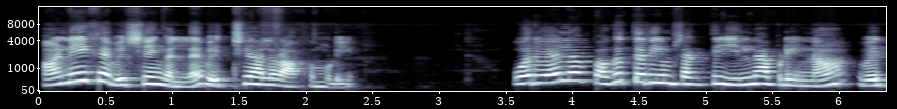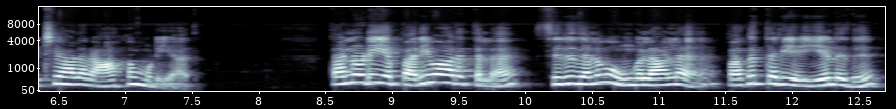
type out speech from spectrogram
அநேக விஷயங்களில் வெற்றியாளர் ஆக முடியும். ஒருவேளை பகுத்தறியும் சக்தி இல்லை அப்படின்னா வெற்றியாளர் ஆக முடியாது. தன்னுடைய பரிவாரத்தில் சிறிதளவு உங்களால் பகுத்தறிய இயலுது.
